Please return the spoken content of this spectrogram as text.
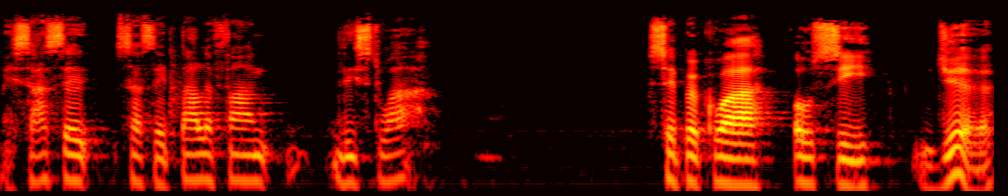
Mais ça, c'est, ça, c'est pas la fin de l'histoire. C'est pourquoi aussi Dieu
